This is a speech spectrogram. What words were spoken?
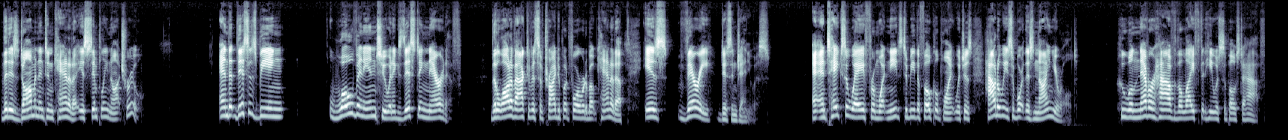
that is dominant in Canada is simply not true. And that this is being woven into an existing narrative that a lot of activists have tried to put forward about Canada is very disingenuous and, takes away from what needs to be the focal point, which is how do we support this nine year old who will never have the life that he was supposed to have?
